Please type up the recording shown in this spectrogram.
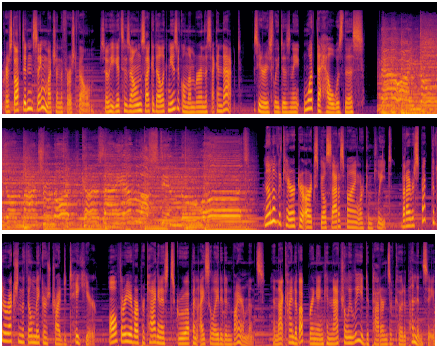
Kristoff didn't sing much in the first film, so he gets his own psychedelic musical number in the second act. Seriously, Disney, what the hell was this? Now I know you're my true north, cause I am lost in the woods. None of the character arcs feel satisfying or complete, but I respect the direction the filmmakers tried to take here. All three of our protagonists grew up in isolated environments, and that kind of upbringing can naturally lead to patterns of codependency.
